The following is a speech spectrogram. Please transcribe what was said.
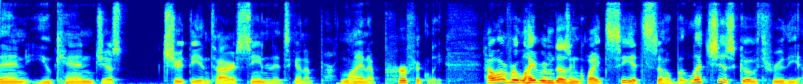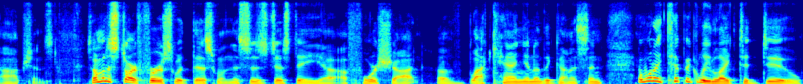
then you can just shoot the entire scene and it's going to line up perfectly. However, Lightroom doesn't quite see it so, but let's just go through the options. So I'm going to start first with this one. This is just a, uh, a four shot of Black Canyon of the Gunnison. And what I typically like to do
